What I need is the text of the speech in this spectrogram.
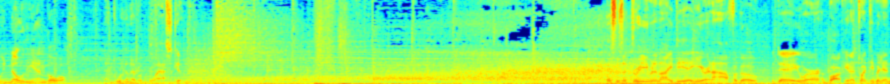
we know the end goal, and we're going to have a blast getting there. This was a dream and an idea a year and a half ago. Today we're embarking on a $20 million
